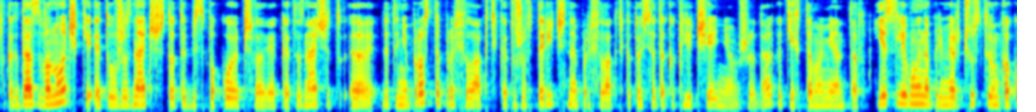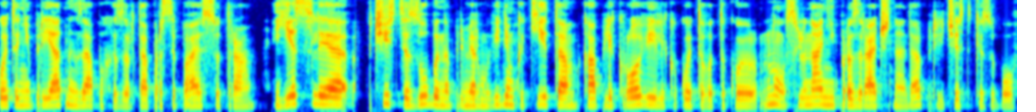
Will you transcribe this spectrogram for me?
когда звоночки, это уже значит, что-то беспокоит человека, это значит, э, это не просто профилактика, это уже вторичная профилактика, то есть это как лечение уже, да, каких-то моментов. Если мы, например, чувствуем какой-то неприятный запах изо рта, просыпаясь с утра, если чистя зубы, например, мы видим какие-то капли крови или какой-то вот такой, ну, слюна непрозрачная, да, при чистке зубов,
